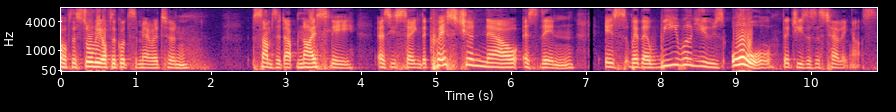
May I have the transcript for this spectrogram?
of the story of the Good Samaritan, sums it up nicely as he's saying the question now as then is whether we will use all that Jesus is telling us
